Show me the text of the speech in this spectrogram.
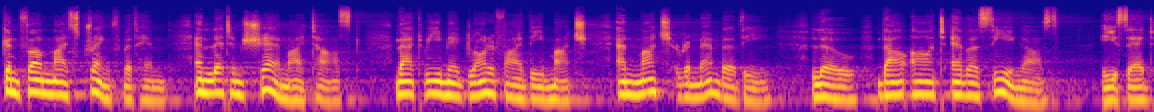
Confirm my strength with him, and let him share my task, that we may glorify thee much, and much remember thee. Lo, thou art ever seeing us. He said,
